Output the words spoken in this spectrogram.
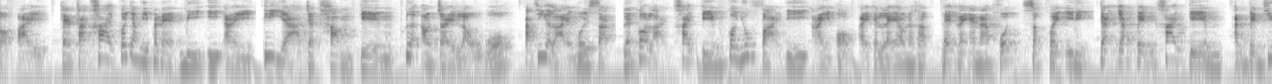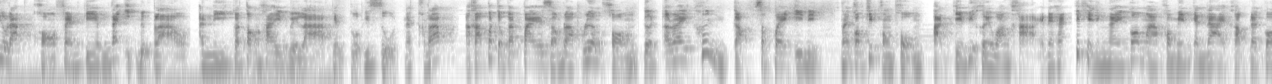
ต่อไปแต่ทางค่ายก็ยังมีแผนก DEI ที่อยากจะทำเกมเพื่อเอาใจเหล่าวกทางที่หลายบริษัท และก็หลายค่ายเกมก็ยุบฝ่าย DEI ออกไปกันแล้วนะครับ และในอนาคต Square Enix จะยังเป็นค่ายเกม อันเป็นที่รักของแฟนเกมได้อีกหรือเปล่า อันนี้ก็ต้องให้เวลาเป็นตัวพิสูจน์นะครับนะครับก็จบกันไปสำหรับเรื่องของเกิดอะไรขึ้นกับ Square Enix ในความคิดของผมผ่านเกมที่เคยวางขายนะฮะคิดเห็นยังไงก็มาคอมเมนต์กันได้ครับ แล้วก็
